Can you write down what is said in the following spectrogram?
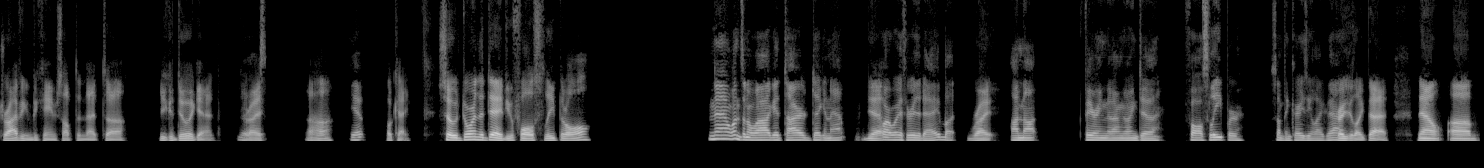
driving became something that uh, you could do again, right? Uh huh. Yep. Okay. So during the day, do you fall asleep at all? Now, once in a while, I get tired, take a nap Yeah. partway through the day, but Right. I'm not fearing that I'm going to fall asleep or something crazy like that. Crazy like that. Now, um,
